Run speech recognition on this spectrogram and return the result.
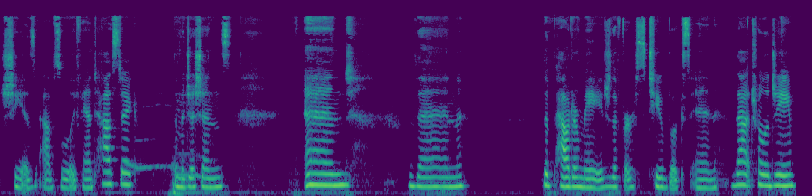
she is absolutely fantastic. The Magicians. And then The Powder Mage, the first two books in that trilogy.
